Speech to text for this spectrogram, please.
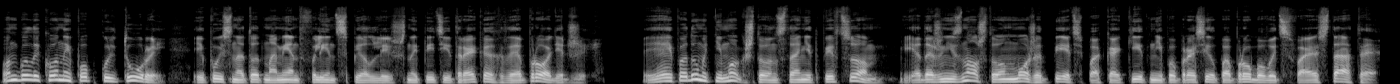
Он был иконой поп-культуры, и пусть на тот момент Флинт спел лишь на пяти треках The Prodigy. Я и подумать не мог, что он станет певцом. Я даже не знал, что он может петь, пока Кит не попросил попробовать с Фаестата.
